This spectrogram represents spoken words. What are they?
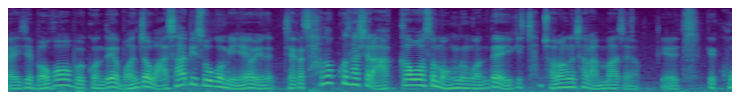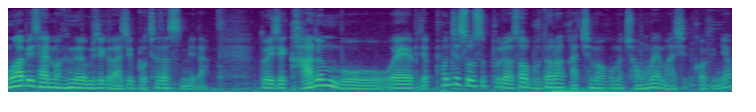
자 이제 먹어볼 건데요. 먼저 와사비 소금이에요. 제가 사놓고 사실 아까워서 먹는 건데 이게 참 저랑은 잘 안 맞아요. 예, 궁합이 잘 맞는 음식을 아직 못 찾았습니다. 또 이제 가름 무에 이제 폰즈 소스 뿌려서 문어랑 같이 먹으면 정말 맛있거든요.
